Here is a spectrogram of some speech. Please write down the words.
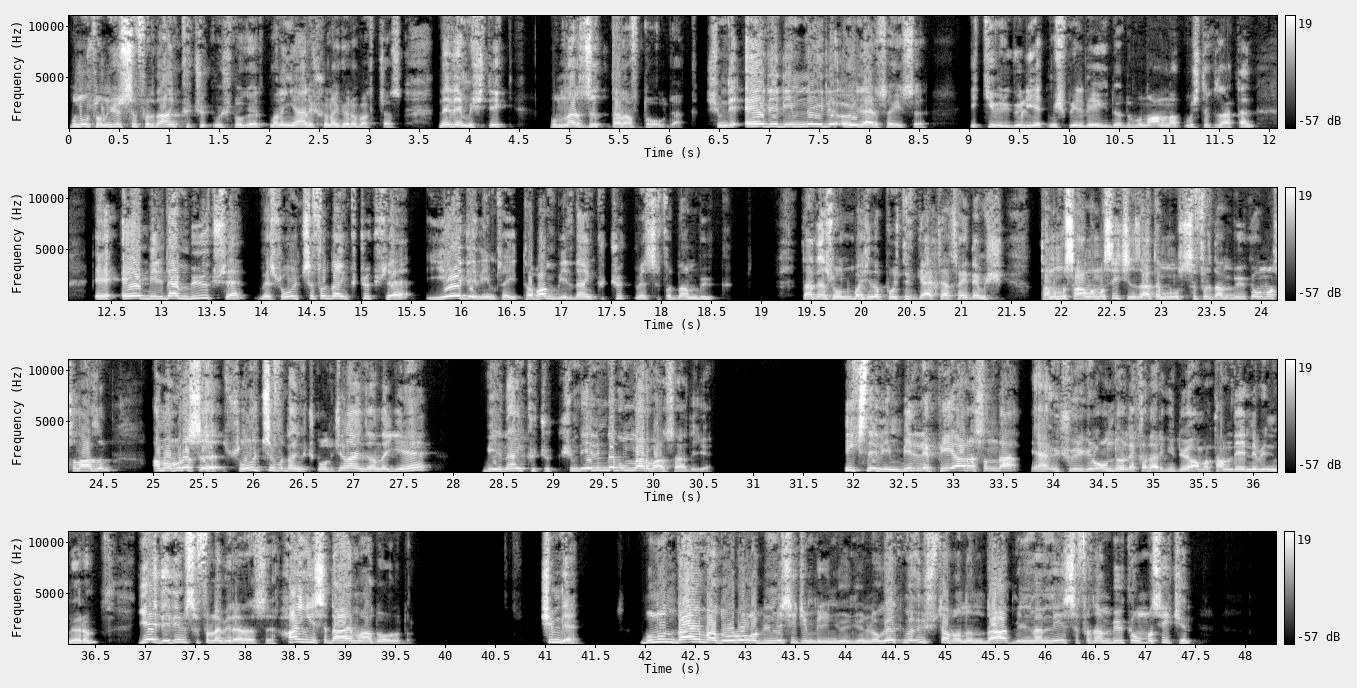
Bunun sonucu sıfırdan küçükmüş logaritmanın. Yani şuna göre bakacağız. Ne demiştik? Bunlar zıt tarafta olacak. Şimdi e dediğim neydi? Öğler sayısı. 2,71 diye gidiyordu. Bunu anlatmıştık zaten. E, e birden büyükse ve sonuç sıfırdan küçükse y dediğim sayı taban birden küçük ve sıfırdan büyük. Zaten sorunun başında pozitif gerçel sayı demiş. Tanımı sağlaması için zaten bunun sıfırdan büyük olması lazım. Ama burası sonuç sıfırdan küçük olduğu için aynı zamanda y birden küçük. Şimdi elimde bunlar var sadece. X dediğim 1 ile pi arasında yani 3,14'e kadar gidiyor ama tam değerini bilmiyorum. Y dediğim 0 ile 1 arası. Hangisi daima doğrudur? Şimdi bunun daima doğru olabilmesi için birinci önce logaritma 3 tabanında bilmem neyin sıfırdan büyük olması için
